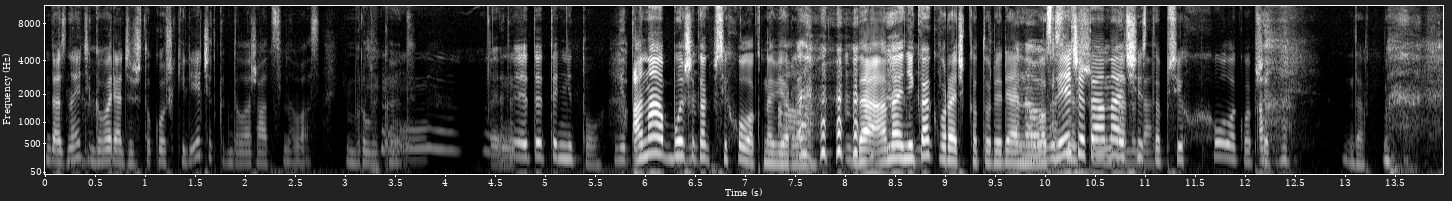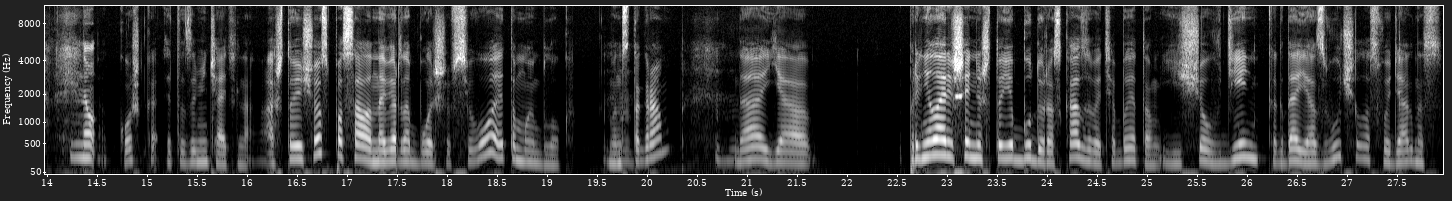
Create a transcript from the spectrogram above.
Да, знаете, говорят же, что кошки лечат, когда ложатся на вас и мурлыкают. Это- Это, это не то. Не то? Она больше Мгм. как психолог, наверное. Да, она не как врач, который реально Она вас лечит, а она чисто психолог вообще. Да, Ну, кошка это замечательно. А что еще спасало, наверное, больше всего, это мой блог в. Инстаграм. Да, я приняла решение, что я буду рассказывать об этом еще в день, когда я озвучила свой диагноз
